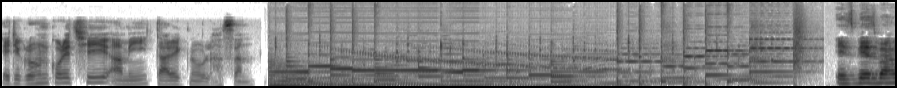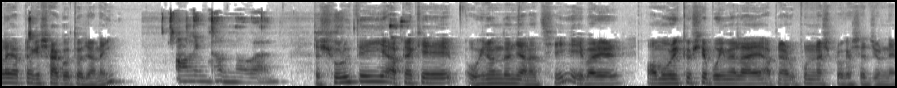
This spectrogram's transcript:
এটি গ্রহণ করেছি আমি তারেক নুরুল হাসান। এসবিএস বাংলায় আপনাকে স্বাগত জানাই। অনেক ধন্যবাদ। শুরুতেই আপনাকে অভিনন্দন জানাচ্ছি। এবারের অমর একুশে বইমেলায় আপনার উপন্যাস প্রকাশের জন্য।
